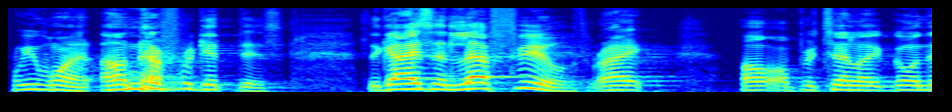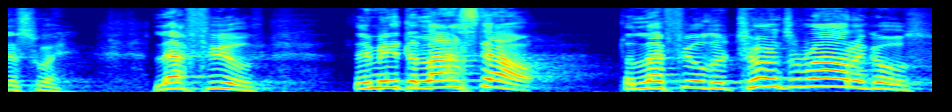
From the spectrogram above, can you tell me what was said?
We won. I'll never forget this. The guy's in left field, right? I'll, I'll pretend like going this way. Left field. They made the last out. The left fielder turns around and goes,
